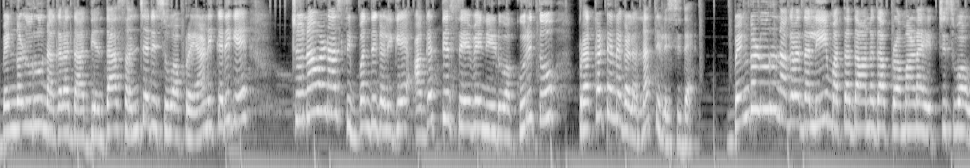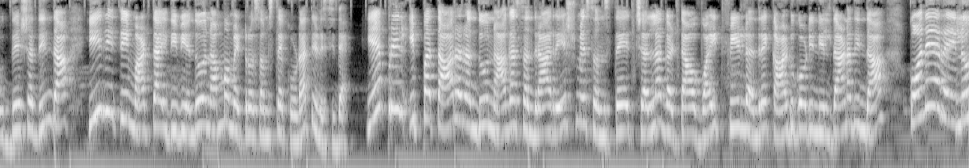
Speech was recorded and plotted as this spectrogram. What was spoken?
ಬೆಂಗಳೂರು ನಗರದಾದ್ಯಂತ ಸಂಚರಿಸುವ ಪ್ರಯಾಣಿಕರಿಗೆ ಚುನಾವಣಾ ಸಿಬ್ಬಂದಿಗಳಿಗೆ ಅಗತ್ಯ ಸೇವೆ ನೀಡುವ ಕುರಿತು ಪ್ರಕಟಣೆಗಳನ್ನು ತಿಳಿಸಿದೆ. ಬೆಂಗಳೂರು ನಗರದಲ್ಲಿ ಮತದಾನದ ಪ್ರಮಾಣ ಹೆಚ್ಚಿಸುವ ಉದ್ದೇಶದಿಂದ ಈ ರೀತಿ ಮಾಡ್ತಾ ಇದ್ದೀವಿ ಎಂದು ನಮ್ಮ ಮೆಟ್ರೋ ಸಂಸ್ಥೆ ಕೂಡ ತಿಳಿಸಿದೆ. ಏಪ್ರಿಲ್ ಇಪ್ಪತ್ತಾರರಂದು ನಾಗಸಂದ್ರ ರೇಷ್ಮೆ ಸಂಸ್ಥೆ ಚಲ್ಲಘಟ್ಟ ವೈಟ್ ಫೀಲ್ಡ್ ಅಂದ್ರೆ ಕಾಡುಗೋಡಿ ನಿಲ್ದಾಣದಿಂದ ಕೊನೆಯ ರೈಲು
